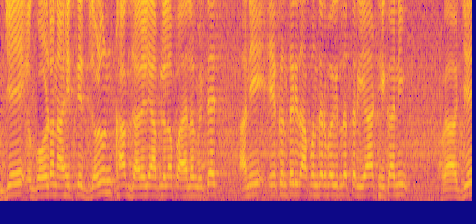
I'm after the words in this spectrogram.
जे गोल्डन आहेत ते जळून खाक झालेले आपल्याला पाहायला मिळत आहेत आणि एकंदरीत आपण जर बघितलं तर या ठिकाणी जे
